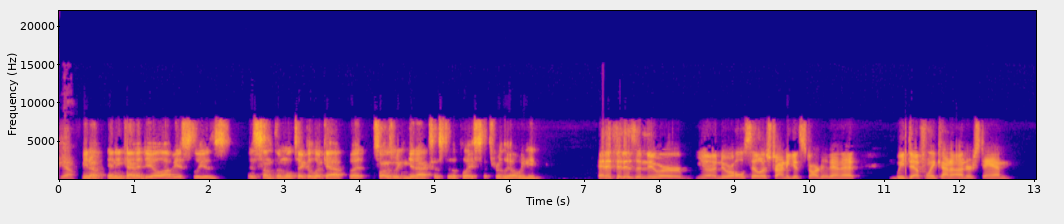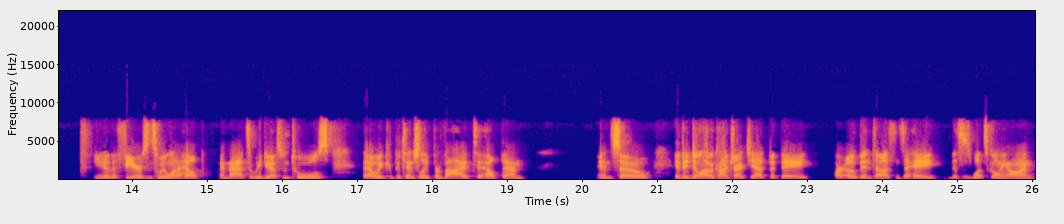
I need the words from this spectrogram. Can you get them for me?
yeah. you know any kind of deal obviously is is something we'll take a look at. But as long as we can get access to the place that's really all we need. And if it is a newer you know a newer wholesaler is trying to get started in it we definitely kind of understand you know the fears. And so we want to help in that. So we do have some tools that we could potentially provide to help them. And so if they don't have a contract yet but they are open to us and say, hey, this is what's going on,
